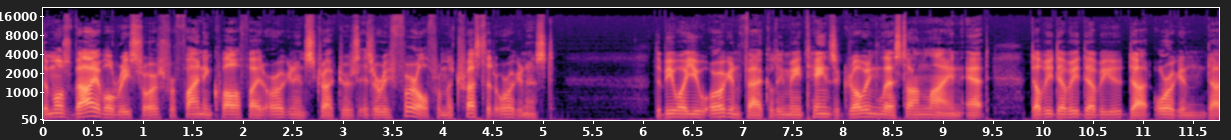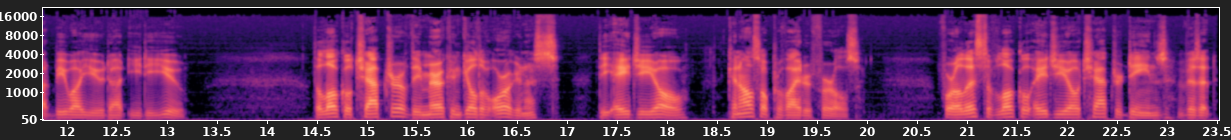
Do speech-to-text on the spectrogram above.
The most valuable resource for finding qualified organ instructors is a referral from a trusted organist. The BYU organ faculty maintains a growing list online at www.organ.byu.edu. The local chapter of the American Guild of Organists, the AGO, can also provide referrals. For a list of local AGO chapter deans, visit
